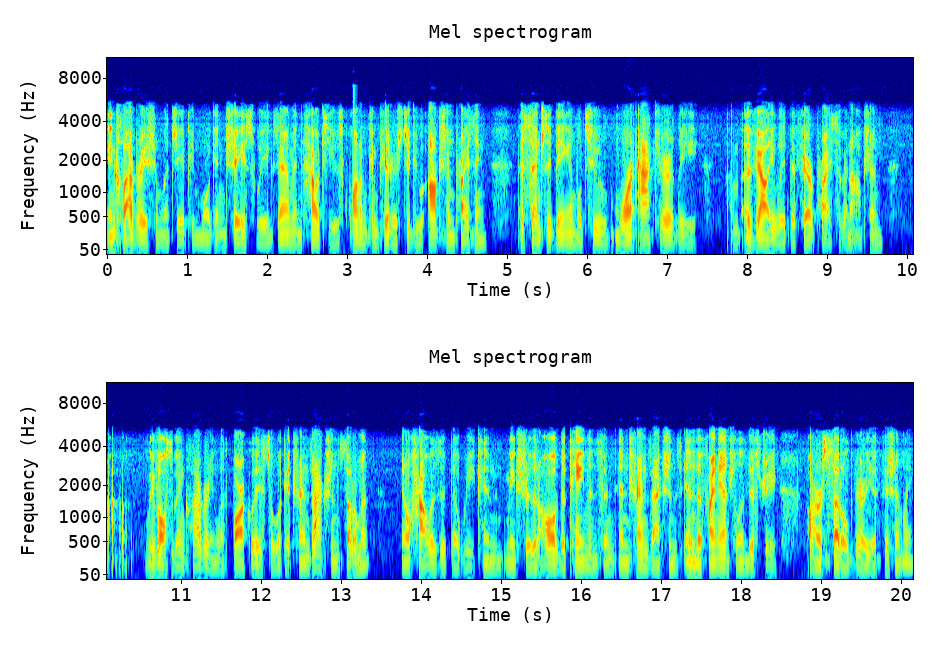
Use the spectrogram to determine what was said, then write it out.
In collaboration with JP Morgan Chase, we examined how to use quantum computers to do option pricing, essentially being able to more accurately um, evaluate the fair price of an option. Uh, we've also been collaborating with Barclays to look at transaction settlement. You know, how is it that we can make sure that all of the payments and, and transactions in the financial industry are settled very efficiently?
